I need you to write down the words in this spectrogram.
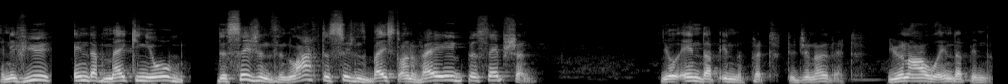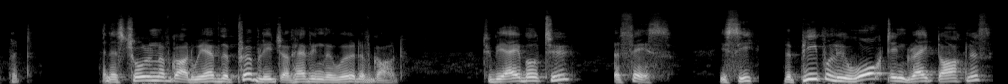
And if you end up making your decisions and life decisions based on vague perception, you'll end up in the pit. Did you know that? You and I will end up in the pit. And as children of God, we have the privilege of having the Word of God to be able to assess. You see, the people who walked in great darkness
